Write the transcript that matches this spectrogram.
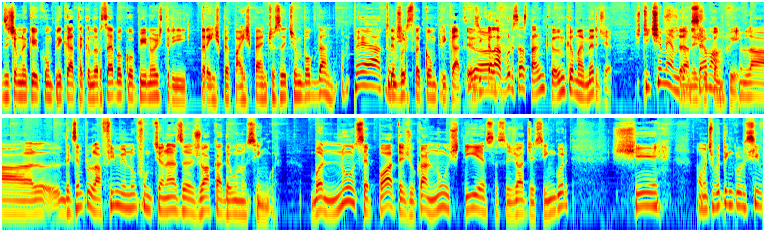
zicem noi că e complicată, când or să aibă copiii noștri 13-14 ani, ce o să zicem Bogdan? Pe atunci... De vârstă complicată. Eu zic că la vârsta asta încă, încă mai merge. Știi ce mi-am dat seama? La, de exemplu, la Fimiu nu funcționează joaca de unul singur. Bă, nu se poate juca, nu știe să se joace singur și am început inclusiv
